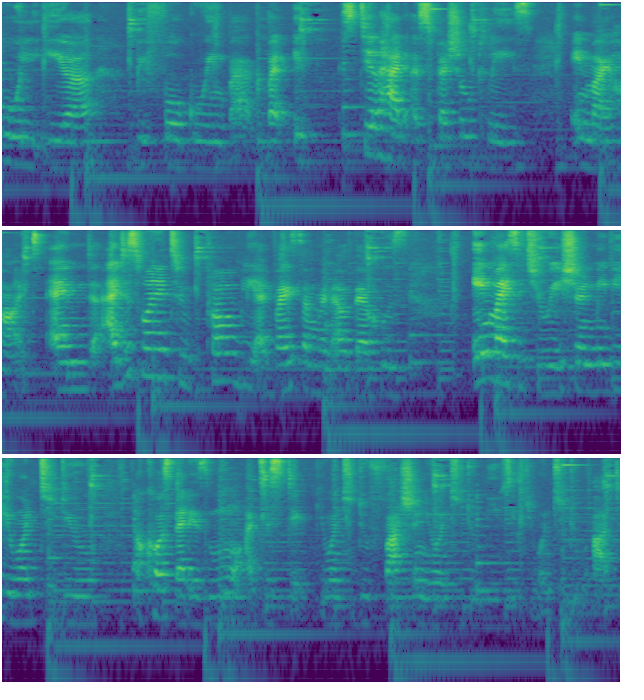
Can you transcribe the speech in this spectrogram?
whole year before going back, but it still had a special place in my heart. And I just wanted to probably advise someone out there who's in my situation, maybe you want to do a course that is more artistic, you want to do fashion, you want to do music, you want to do art,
